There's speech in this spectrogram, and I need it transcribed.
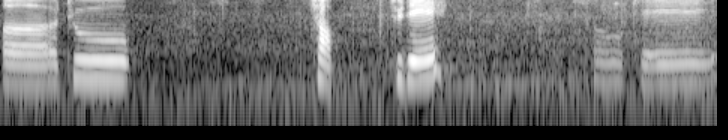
uh, to shop today? Okay.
